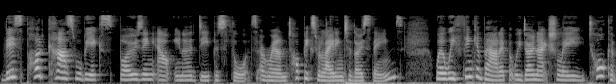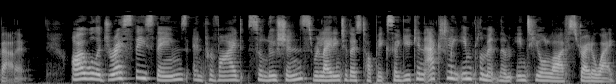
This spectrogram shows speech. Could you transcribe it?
This podcast will be exposing our inner deepest thoughts around topics relating to those themes where we think about it but we don't actually talk about it. I will address these themes and provide solutions relating to those topics so you can actually implement them into your life straight away.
